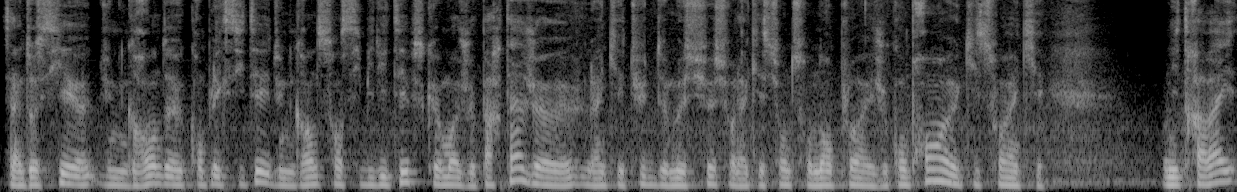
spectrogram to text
C'est un dossier euh, d'une grande complexité et d'une grande sensibilité, parce que moi, je partage euh, l'inquiétude de monsieur sur la question de son emploi et je comprends euh, qu'il soit inquiet. On y travaille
